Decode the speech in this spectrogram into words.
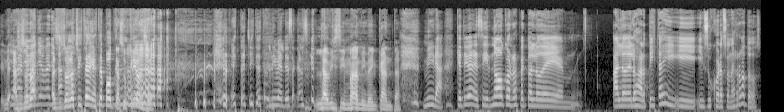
Lleva, así son, lleva, los, lleva, así lleva. son los chistes en este podcast. Suscríbanse. Este chiste está al nivel de esa canción. La bicimami, me encanta. Mira, ¿qué te iba a decir? No, con respecto a lo de mm, a lo de los artistas y, y- y sus corazones rotos,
